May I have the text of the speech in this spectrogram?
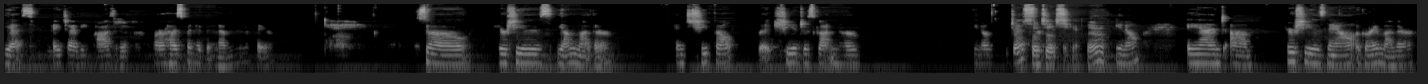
Yes, HIV positive. Her husband had been having an affair. So here she is, young mother, and she felt that she had just gotten her, you know, death certificate Yeah. you know? And um, here she is now, a grandmother,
